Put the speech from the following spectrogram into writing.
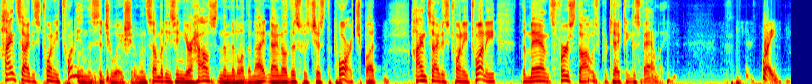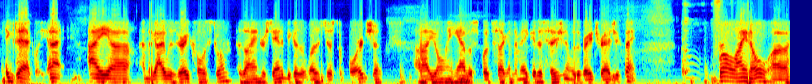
hindsight is 2020 in this situation. When somebody's in your house in the middle of the night, and I know this was just the porch, but hindsight is 2020, the man's first thought was protecting his family. Right, exactly. And I, I, uh, and the guy was very close to him, as I understand it, because it was just a porch, and uh, you only have a split second to make a decision. It was a very tragic thing. For all I know, uh,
